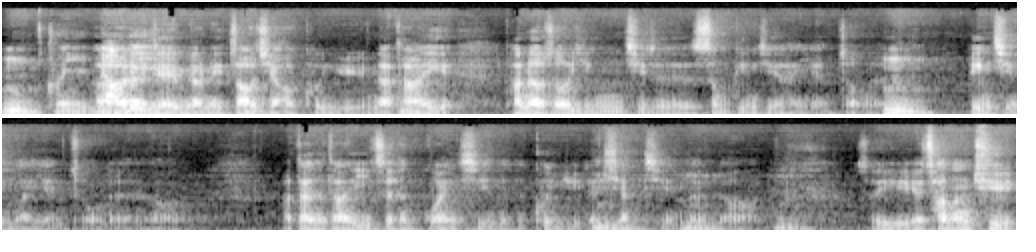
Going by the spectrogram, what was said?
嗯，昆宇苗栗。对苗栗造桥昆宇，那他也他那时候已经其实生病其实很严重了，嗯，病情蛮严重的哦，啊，但是他一直很关心那个昆宇的乡亲们哦，嗯，所以也常常去，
